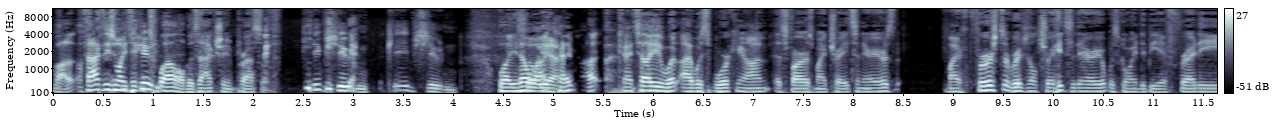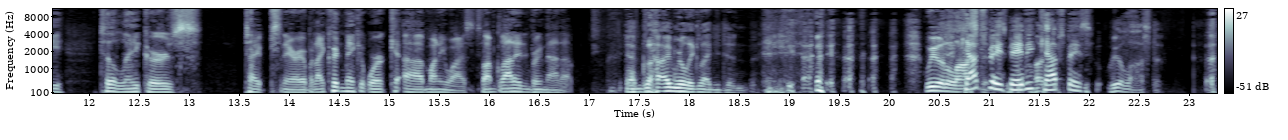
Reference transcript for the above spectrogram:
Well, the fact that he's only taking 12 is actually impressive. Keep shooting. Keep shooting. Well, you know So, what? yeah. Can, I, uh, can I tell you what I was working on as far as my trade scenarios? My first original trade scenario was going to be a Freddie to the Lakers type scenario, but I couldn't make it work uh, money wise. So I'm glad I didn't bring that up. I'm glad. I'm really glad you didn't. we would have lost Cap it. space, baby. Lost Cap it. space. We lost it.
